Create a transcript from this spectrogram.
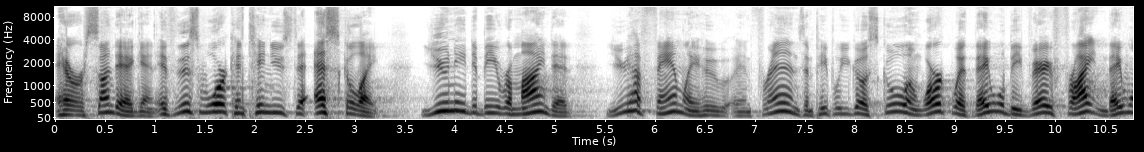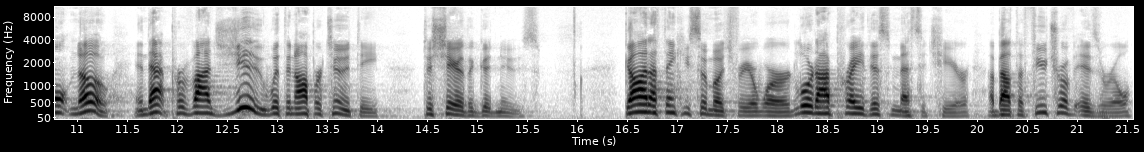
or Sunday again, if this war continues to escalate, you need to be reminded you have family who and friends and people you go to school and work with they will be very frightened. They won't know. And that provides you with an opportunity to share the good news. God i thank you so much for your word. Lord i pray this message here about the future of israel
